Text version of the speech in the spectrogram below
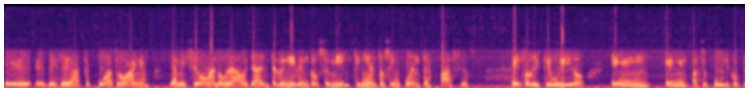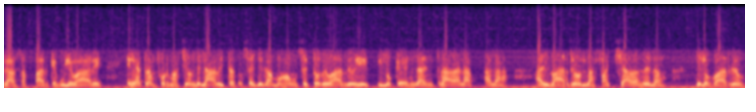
eh, desde hace cuatro años la misión ha logrado ya intervenir en 12.550 espacios, eso distribuido en, en espacios públicos, plazas, parques, bulevares, en la transformación del hábitat, o sea, llegamos a un sector de barrio y, lo que es la entrada a la, a la, al barrio, las fachadas de, la, de los barrios,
